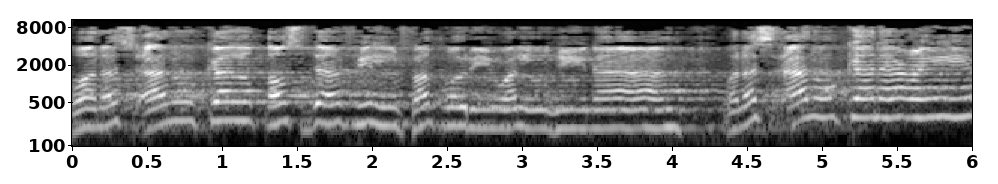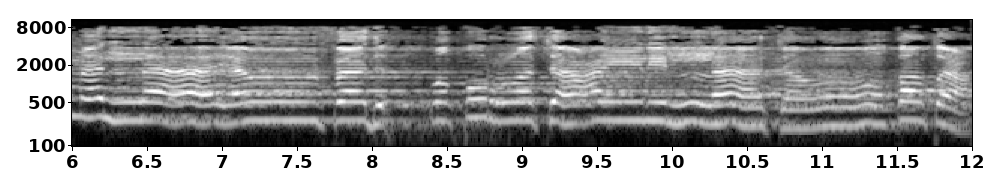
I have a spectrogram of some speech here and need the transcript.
ونسألك القصد في الفقر والغنى ونسألك نعيما لا ينفد وقرة عين لا تنقطع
